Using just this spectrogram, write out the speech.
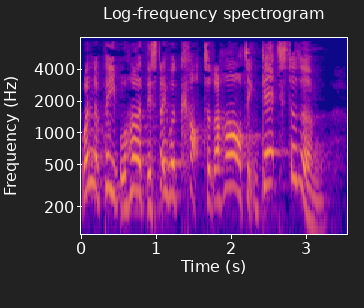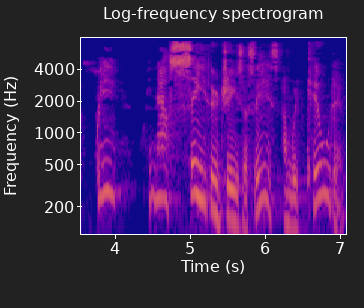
when the people heard this, they were cut to the heart. It gets to them. We, we now see who Jesus is and we've killed him.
